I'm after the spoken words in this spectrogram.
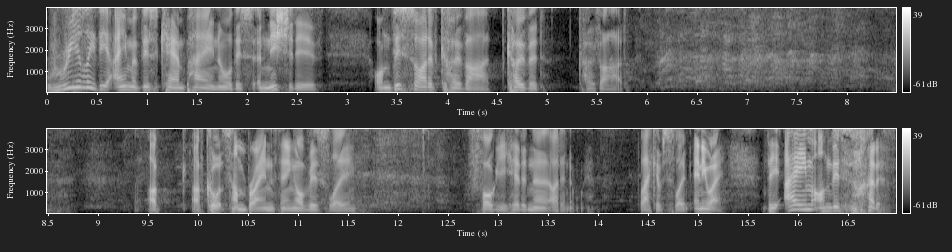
Really, the aim of this campaign or this initiative on this side of COVID, COVID, COVID. I've, I've caught some brain thing, obviously. Foggy headedness, I don't know, lack of sleep. Anyway, the aim on this side of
